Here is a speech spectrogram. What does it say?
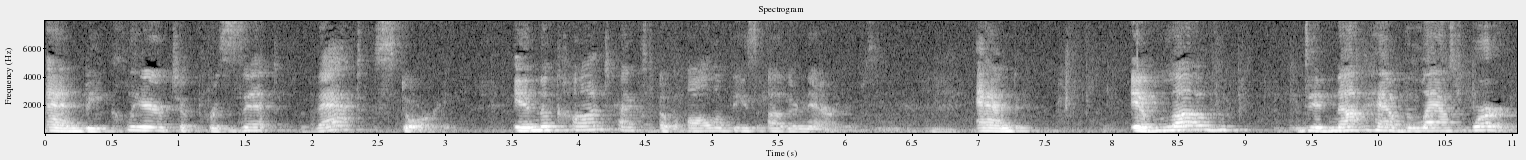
and be clear to present that story in the context of all of these other narratives. Mm-hmm. And if love did not have the last word,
